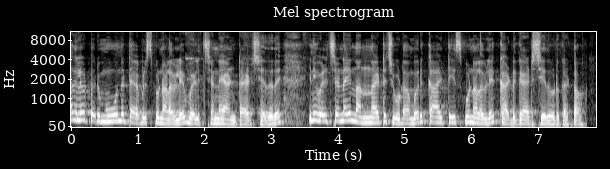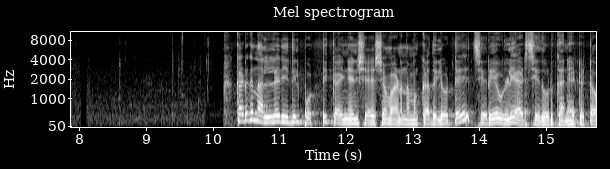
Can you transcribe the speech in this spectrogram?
അതിലോട്ട് ഒരു മൂന്ന് ടേബിൾ സ്പൂൺ അളവിൽ വെളിച്ചെണ്ണയാണ് ആഡ് ചെയ്തത്. ഇനി വെളിച്ചെണ്ണയും നന്നായിട്ട് ചൂടാകുമ്പോൾ ഒരു കാൽ ടീസ്പൂൺ അളവിൽ കടുക് ആഡ് ചെയ്ത് കൊടുക്കാം കേട്ടോ കടുക് നല്ല രീതിയിൽ പൊട്ടിക്കഴിഞ്ഞതിന് ശേഷം വേണം നമുക്ക് അതിലോട്ട് ചെറിയ ഉള്ളി ആഡ് ചെയ്ത് കൊടുക്കാനായിട്ട് കേട്ടോ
